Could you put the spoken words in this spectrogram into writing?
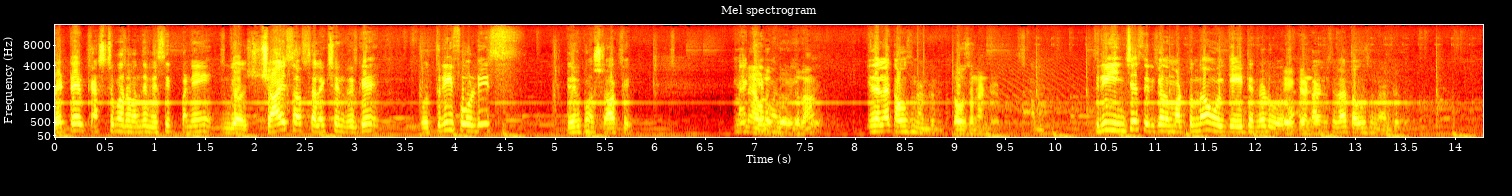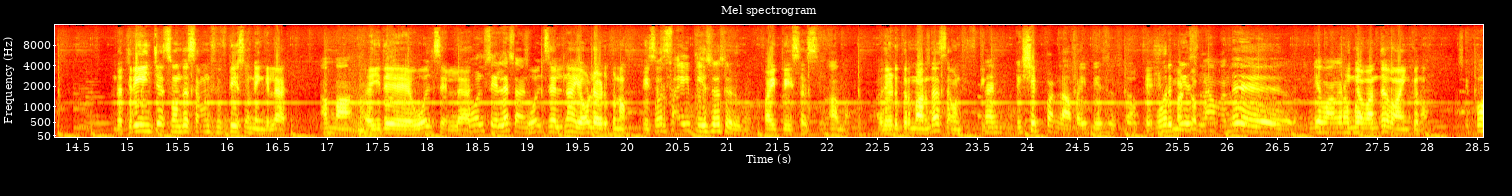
பெட்டர் கஸ்டமர் வந்து விசிட் பண்ணி இங்க சாய்ஸ் ஆஃப் செலெக்ஷன் இருக்கு. ஒரு த்ரீ ஃபோர் டேஸ் இருக்கும் ஸ்டாக்கு இதெல்லாம்? தௌசண்ட் ஹண்ட்ரட் தௌசண்ட் ஹண்ட்ரட் ஆமா. த்ரீ இன்ச்சஸ் இருக்கிறது மட்டும்தான் உங்களுக்கு எயிட் ஹண்ட்ரட் வரும். 800. பேலன்ஸ் எல்லாம் தௌசண்ட் ஹண்ட்ரட் இந்த த்ரீ இன்ச்சஸ் வந்து செவன் ஃபிஃப்டி சொன்னீங்கல்ல? ஆமா. இது ஹோல்சேல்ல ஹோல்சேல்ல ஹோல்சேல்னா எவ்வளோ எடுக்கணும்? ஒரு பீசஸ் ஃபைவ் பீசஸ் இருக்கும் ஃபைவ் பீசஸ் ஆமா. அது எடுக்கிற மாதிரி இருந்தால் செவன் ஃபிஃப்டி ஷிப் பண்ணலாம் ஃபைவ் பீசஸ் ஒரு பீஸ்லாம் வந்து இங்க வாங்குறோம். நீங்கள் வந்து வாங்கிக்கணும். இப்போ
